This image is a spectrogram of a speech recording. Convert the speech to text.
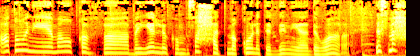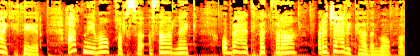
وعطوني موقف آه، بين لكم صحة مقولة الدنيا دوارة. نسمعها كثير. عطني موقف صار لك وبعد فترة رجع لك هذا الموقف.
